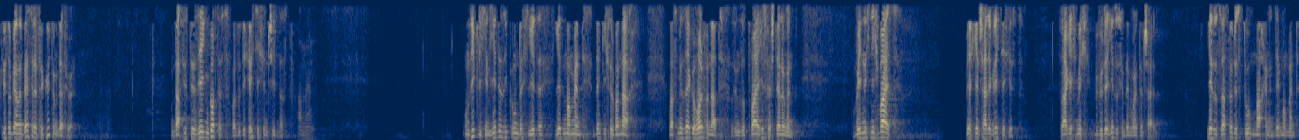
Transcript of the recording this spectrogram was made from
kriegst sogar eine bessere Vergütung dafür. Und das ist der Segen Gottes, weil du dich richtig entschieden hast. Amen. Und wirklich, in jeder Sekunde, jede, jeden Moment denke ich darüber nach. Was mir sehr geholfen hat, sind so zwei Hilfestellungen. Wenn ich nicht weiß, welche Entscheidung richtig ist, frage ich mich, wie würde Jesus in dem Moment entscheiden? Jesus, was würdest du machen in dem Moment?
